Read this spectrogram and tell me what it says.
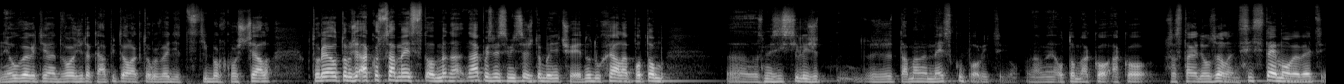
neuveriteľne dôležitá kapitola, ktorú vedie Tibor Košťal, ktorá je o tom, že ako sa mesto, najprv sme si mysleli, že to bude niečo jednoduché, ale potom uh, sme zistili, že, že tam máme mestskú policiu. Máme o tom, ako, ako sa starať o zelen, systémové veci,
